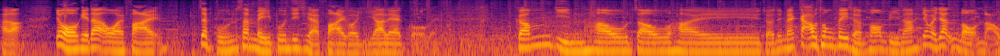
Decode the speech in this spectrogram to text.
係啦。因為我記得我係快，即係本身未搬之前係快過而家呢一個嘅。咁然後就係仲有啲咩？交通非常方便啦，因為一落樓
